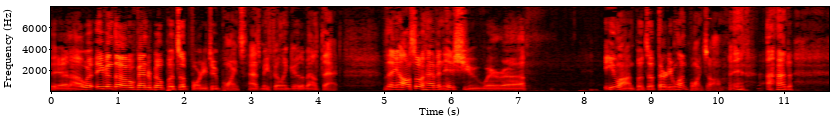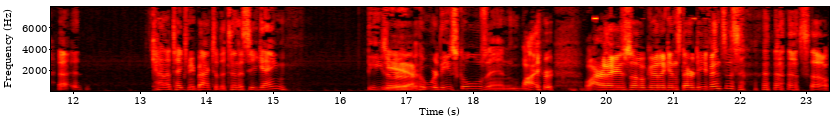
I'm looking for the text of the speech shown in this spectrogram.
You know, even though Vanderbilt puts up 42 points, has me feeling good about that. They also have an issue where uh, Elon puts up 31 points on them, and uh, it kind of takes me back to the Tennessee game. These are who were these schools, and why are why are they so good against our defenses? so,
